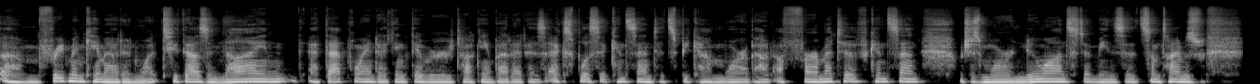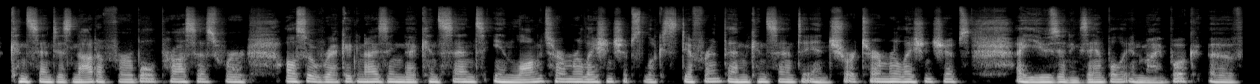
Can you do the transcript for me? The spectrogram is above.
um, Friedman came out in what, 2009? At that point, I think they were talking about it as explicit consent. It's become more about affirmative consent, which is more nuanced. It means that sometimes consent is not a verbal process. We're also recognizing that consent in long term relationships looks different than consent in short term relationships. I use an example in my book of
